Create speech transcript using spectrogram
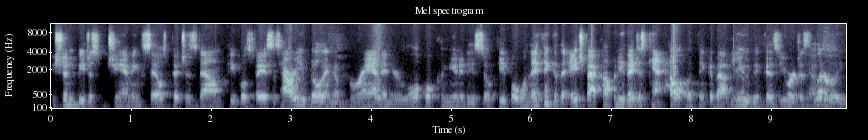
You shouldn't be just jamming sales pitches down people's faces. How are you building a brand in your local community so people, when they think of the HVAC company, they just can't help but think about yeah. you because you are just yes. literally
